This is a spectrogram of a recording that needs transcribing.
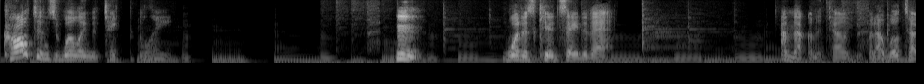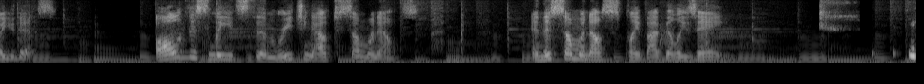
Carlton's willing to take the blame. Hmm. What does Kid say to that? I'm not going to tell you, but I will tell you this. All of this leads to them reaching out to someone else. And this someone else is played by Billy Zane.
